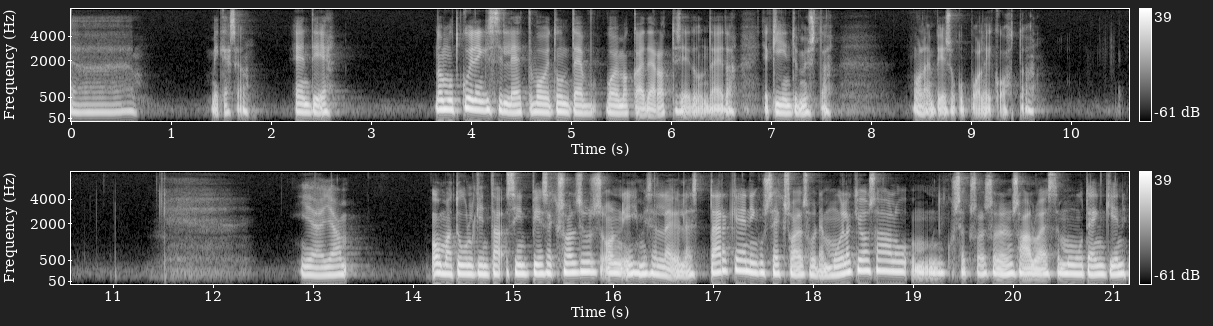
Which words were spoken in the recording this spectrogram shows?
ää, mikä se on, en tiedä No mutta kuitenkin silleen, että voi tuntea voimakkaita erottisia tunteita ja kiintymystä molempia sukupuolia kohtaan. Ja, ja oma tulkinta, siinä biseksuaalisuus on ihmiselle yleensä tärkeä, niin kuin seksuaalisuuden muillakin osa-alu, niin kuin seksuaalisuuden osa-alueissa muutenkin,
